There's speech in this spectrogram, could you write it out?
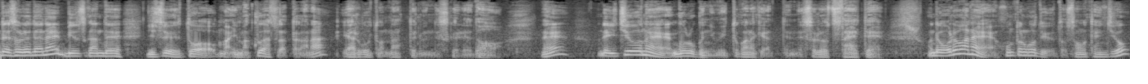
でそれでね美術館で実を言うと、まあ、今9月だったかなやることになってるんですけれどねで一応ね五郎君にも言っとかなきゃってんでそれを伝えてで俺はね本当のこと言うとその展示を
